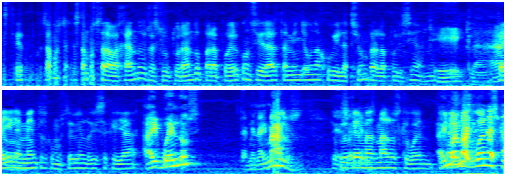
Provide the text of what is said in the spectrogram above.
este, estamos, estamos trabajando y reestructurando para poder considerar también ya una jubilación para la policía. ¿no? Sí, claro. Que hay elementos, como usted bien lo dice, que ya... Hay buenos, también hay malos. Yo creo que hay más malos que buenos. Hay Hay, más- más buenos que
